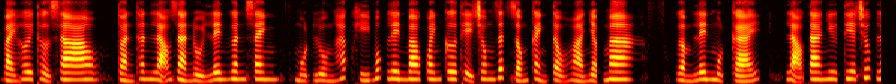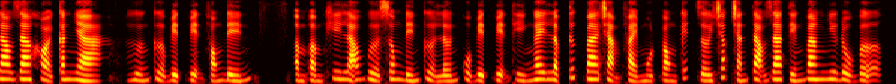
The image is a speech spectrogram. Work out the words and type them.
Vài hơi thở sao, toàn thân lão già nổi lên gân xanh, một luồng hắc khí bốc lên bao quanh cơ thể trông rất giống cảnh tẩu hỏa nhập ma. Gầm lên một cái, lão ta như tia chớp lao ra khỏi căn nhà, hướng cửa biệt viện phóng đến ầm ầm khi lão vừa xông đến cửa lớn của biệt viện thì ngay lập tức va chạm phải một vòng kết giới chắc chắn tạo ra tiếng vang như đổ vỡ.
